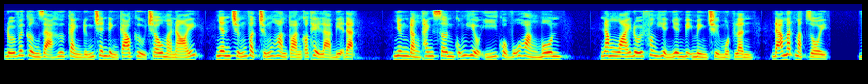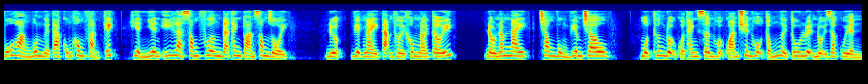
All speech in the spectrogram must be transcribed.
Đối với cường giả hư cảnh đứng trên đỉnh cao cửu châu mà nói, nhân chứng vật chứng hoàn toàn có thể là bịa đặt. Nhưng đằng Thanh Sơn cũng hiểu ý của Vũ Hoàng Môn. Năm ngoái đối phương hiển nhiên bị mình chửi một lần, đã mất mặt rồi. Vũ Hoàng Môn người ta cũng không phản kích, hiển nhiên ý là song phương đã thanh toán xong rồi. Được, việc này tạm thời không nói tới. Đầu năm nay, trong vùng Viêm Châu, một thương đội của Thanh Sơn hội quán chuyên hộ tống người tu luyện nội gia quyền,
